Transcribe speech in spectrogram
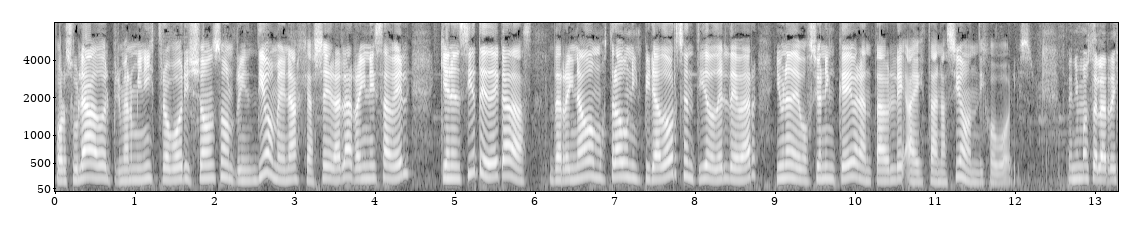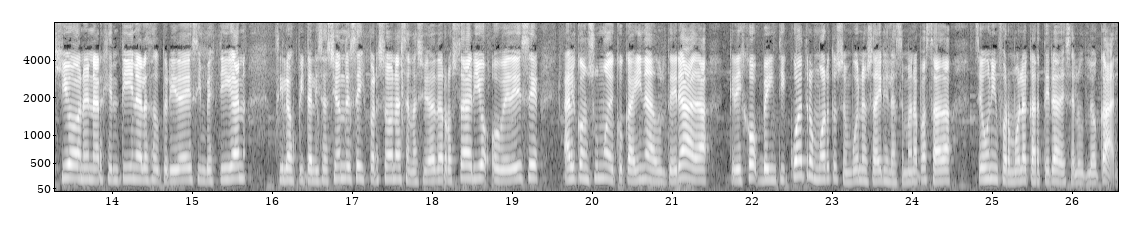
Por su lado, el primer ministro Boris Johnson rindió homenaje ayer a la reina Isabel, quien en siete décadas de reinado ha mostrado un inspirador sentido del deber y una devoción inquebrantable a esta nación, dijo Boris. Venimos a la región, en Argentina las autoridades investigan si la hospitalización de seis personas en la ciudad de Rosario obedece al consumo de cocaína adulterada, que dejó 24 muertos en Buenos Aires la semana pasada, según informó la cartera de salud local.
